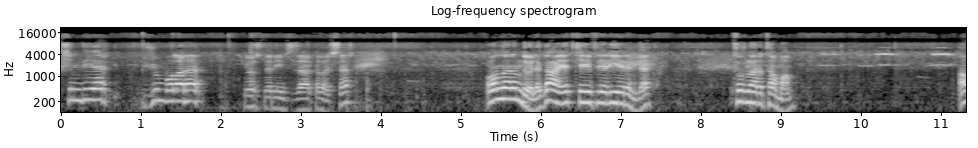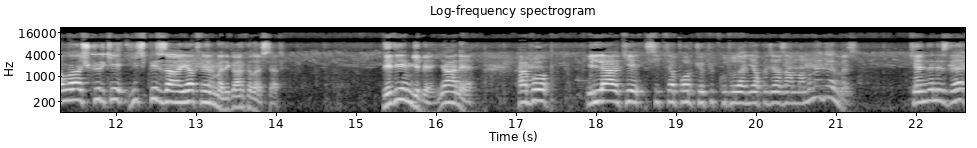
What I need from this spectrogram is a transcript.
Şimdi diğer jumboları göstereyim size arkadaşlar. Onların da öyle gayet keyifleri yerinde. Turları tamam. Allah'a şükür ki hiçbir zayiat vermedik arkadaşlar. Dediğim gibi yani ha bu İlla ki strapor köpük kutudan yapacağız anlamına gelmez. Kendiniz de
